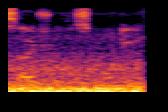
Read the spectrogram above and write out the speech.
social this morning.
